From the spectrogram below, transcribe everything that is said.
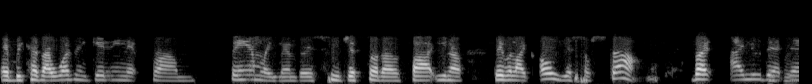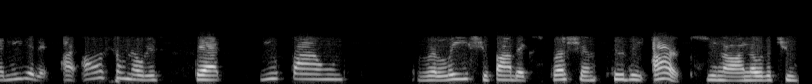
and because I wasn't getting it from family members who just sort of thought, you know, they were like, "Oh, you're so strong." But I knew that mm-hmm. they needed it. I also noticed that you found release, you found expression through the arts. You know, I know that you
